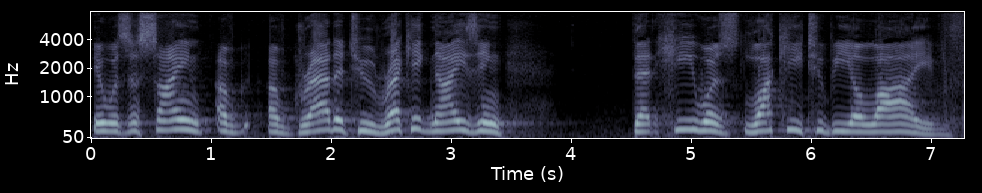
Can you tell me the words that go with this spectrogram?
It was a sign of, of gratitude, recognizing that he was lucky to be alive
